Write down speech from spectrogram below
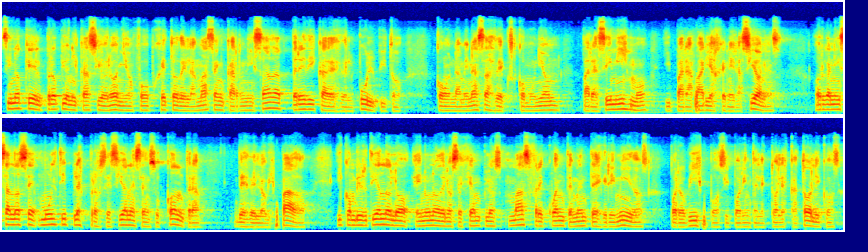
sino que el propio Nicasio Oroño fue objeto de la más encarnizada prédica desde el púlpito, con amenazas de excomunión para sí mismo y para varias generaciones, organizándose múltiples procesiones en su contra desde el obispado y convirtiéndolo en uno de los ejemplos más frecuentemente esgrimidos por obispos y por intelectuales católicos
